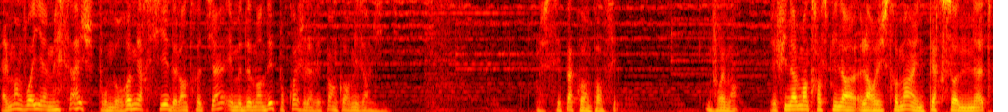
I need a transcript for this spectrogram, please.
elle m'a envoyé un message pour me remercier de l'entretien et me demander pourquoi je ne l'avais pas encore mise en ligne. Je ne sais pas quoi en penser. Vraiment. J'ai finalement transmis l'enregistrement à une personne neutre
